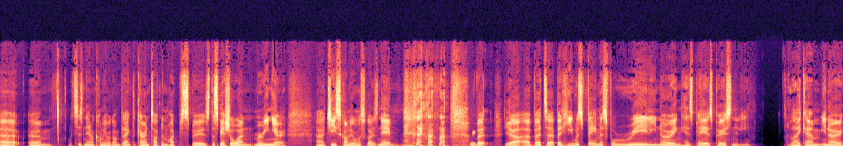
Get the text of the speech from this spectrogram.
Uh, um, what's his name? I can't believe I've gone blank. The current Tottenham Hotspurs, the special one, Mourinho. Uh, geez, can't believe I almost forgot his name. but yeah, uh, but uh, but he was famous for really knowing his players personally, like um, you know,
